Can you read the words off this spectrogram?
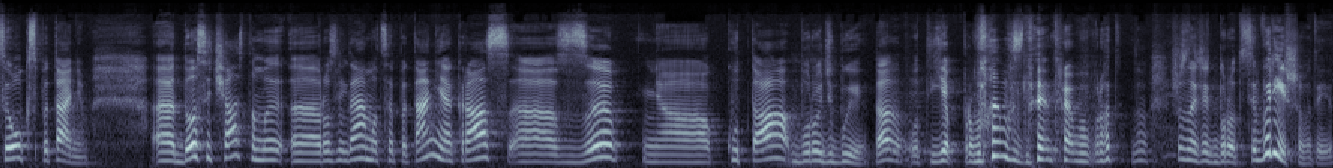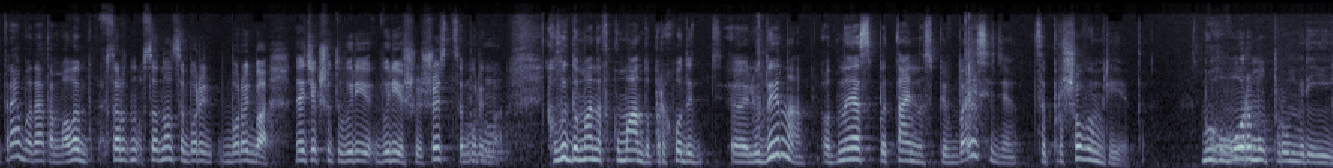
Це ок з питанням. Е, Досить часто ми е, розглядаємо це питання якраз е, з е, кута боротьби. Да? От є проблема, з нею треба боротися. Ну, що значить боротися? Вирішувати її треба, да? там, але все одно, це боротьба. Навіть якщо ти вирішуєш щось, це боротьба. Коли до мене в команду приходить е, людина, одне з питань на співбесіді це про що ви мрієте? Ми говоримо про мрії.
